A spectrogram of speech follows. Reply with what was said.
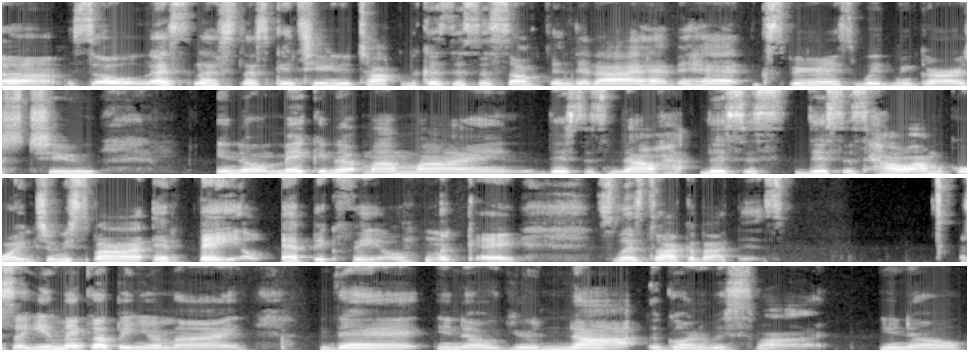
Um, so let's let's let's continue to talk because this is something that I have had experience with regards to, you know, making up my mind. This is now this is this is how I'm going to respond and fail, epic fail. okay, so let's talk about this. So you make up in your mind that you know you're not going to respond, you know,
